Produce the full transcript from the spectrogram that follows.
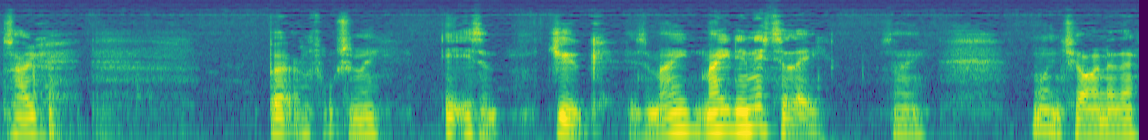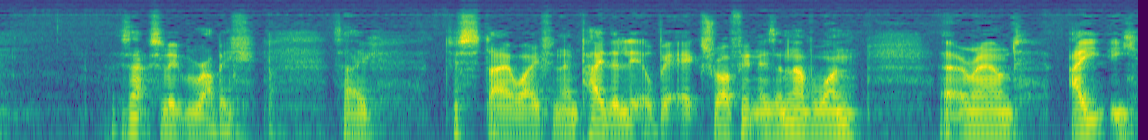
So but unfortunately it isn't. Duke is made made in Italy, so not in China then. It's absolute rubbish. So just stay away from them. Pay the little bit extra. I think there's another one at around 80,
